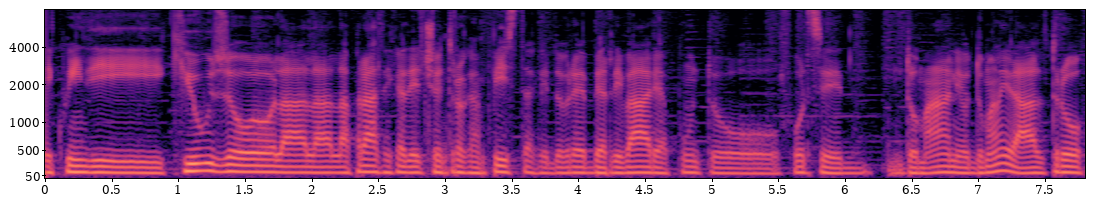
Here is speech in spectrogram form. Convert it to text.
E quindi chiuso la, la- la pratica del centrocampista che dovrebbe arrivare appunto forse domani o domani l'altro,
